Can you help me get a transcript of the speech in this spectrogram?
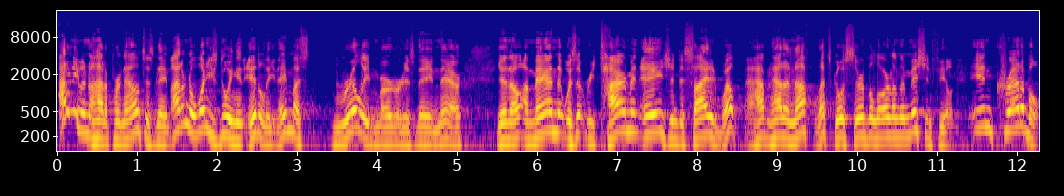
I don't even know how to pronounce his name. I don't know what he's doing in Italy. They must really murder his name there. You know, a man that was at retirement age and decided, well, I haven't had enough. Let's go serve the Lord on the mission field. Incredible,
